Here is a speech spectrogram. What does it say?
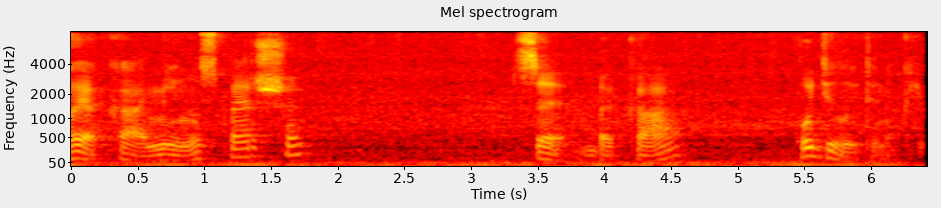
BK мінус перше це BK поділити на Q.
